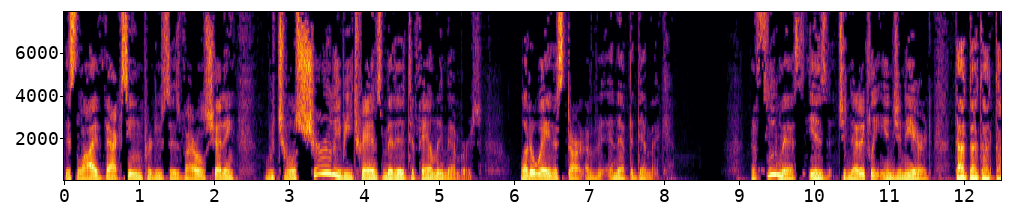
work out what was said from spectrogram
This live vaccine produces viral shedding which will surely be transmitted to family members. What a way to start an epidemic. The FluMist is genetically engineered da, da, da, da,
